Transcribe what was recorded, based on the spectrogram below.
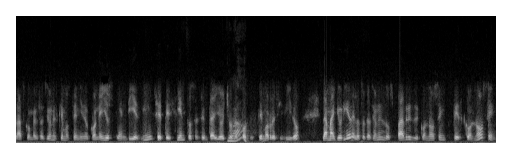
las conversaciones que hemos tenido con ellos en 10.768 reportes que hemos recibido, la mayoría de las ocasiones los padres desconocen, desconocen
